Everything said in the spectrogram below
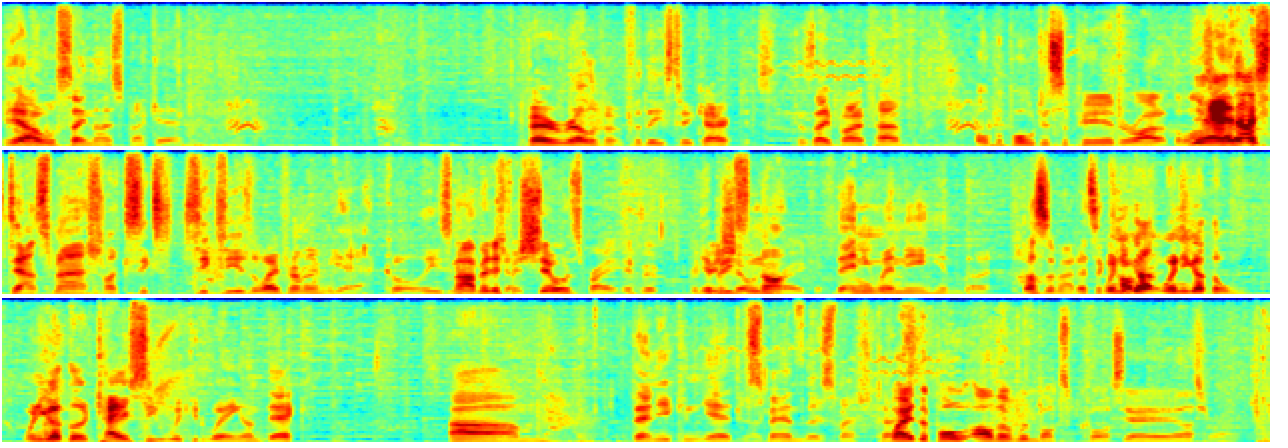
yeah, I will say nice back air. Very relevant for these two characters because they both have. Oh, the ball disappeared right at the last. Yeah, minute. nice down smash. Like six six years away from him. Yeah, cool. He's Nah, but if it shields break, if it if yeah, but he's not break, anywhere oh, near him though. Doesn't matter. It's a When you got coverage. when you got the when you got the KFC Wicked Wing on deck, um, then you can yeah just the smash attacks. Wait, the ball. Oh, the win box, of course. Yeah, yeah, yeah that's right.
